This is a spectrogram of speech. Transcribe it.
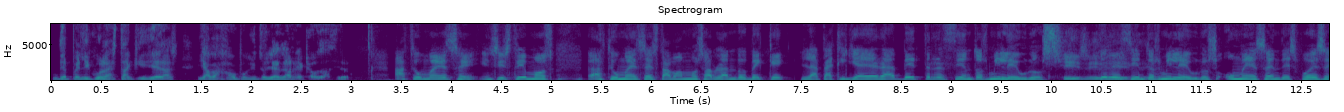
de películas taquilleras y ha bajado un poquito ya en la recaudación. Hace un mes, eh, insistimos, hace un mes estábamos hablando de que la taquilla era de 300.000 euros. Sí, sí, 300.000 euros. Un mes después,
